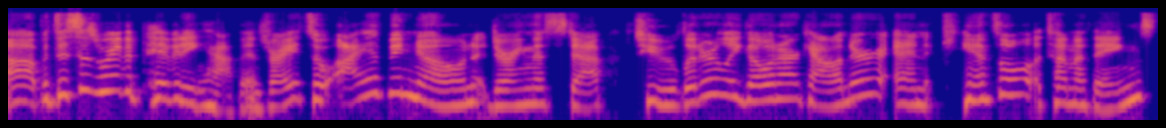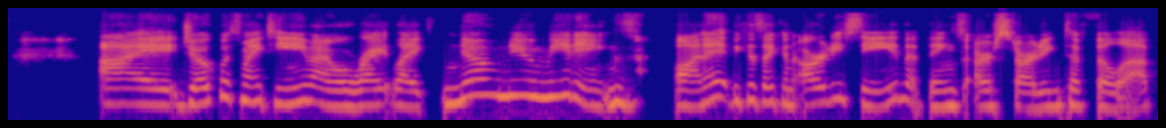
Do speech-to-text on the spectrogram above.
Uh, but this is where the pivoting happens, right? So I have been known during this step to literally go in our calendar and cancel a ton of things I joke with my team, I will write like no new meetings on it because I can already see that things are starting to fill up.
